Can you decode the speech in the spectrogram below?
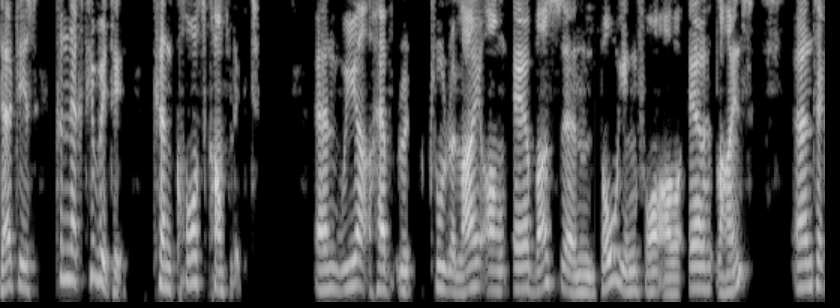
That is, connectivity can cause conflict, and we are, have re- to rely on Airbus and Boeing for our airlines, and te-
